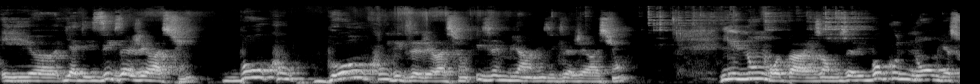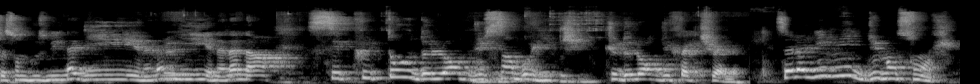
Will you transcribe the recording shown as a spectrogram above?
et euh, il y a des exagérations, beaucoup, beaucoup d'exagérations. Ils aiment bien les exagérations. Les nombres, par exemple, vous avez beaucoup de nombres, il y a 72 000 nadis, nanani, et nanana. C'est plutôt de l'ordre du symbolique que de l'ordre du factuel. C'est la limite du mensonge.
